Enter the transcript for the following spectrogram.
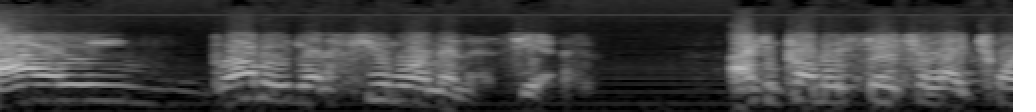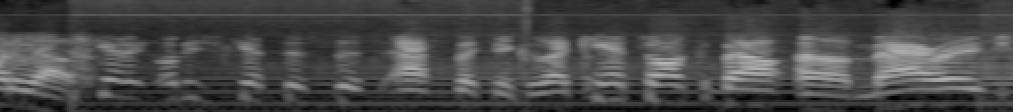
I probably got a few more minutes. Yes. I can probably stay for like 20 hours. Let, let me just get this this aspect in because I can't talk about uh, marriage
